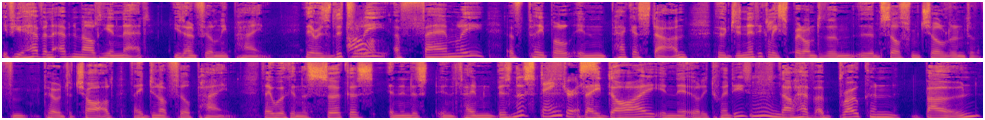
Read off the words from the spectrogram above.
if you have an abnormality in that, you don't feel any pain. There is literally oh. a family of people in Pakistan who genetically spread onto them, themselves from children to from parent to child. They do not feel pain. They work in the circus and entertainment business. Dangerous. They die in their early 20s. Mm. They'll have a broken bone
